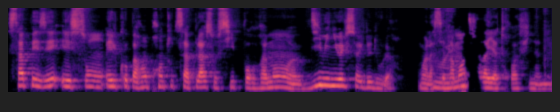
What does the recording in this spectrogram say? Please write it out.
s'apaiser et, son, et le coparent prend toute sa place aussi pour vraiment euh, diminuer le seuil de douleur. Voilà, c'est vraiment un travail à trois finalement.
